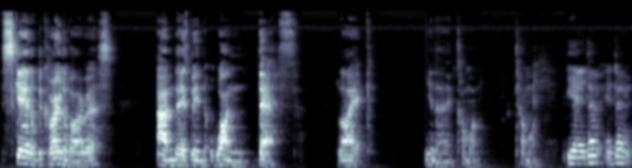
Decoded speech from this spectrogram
scared of the coronavirus, and there's been one death. Like, you know, come on, come on. Yeah. It don't. It don't.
